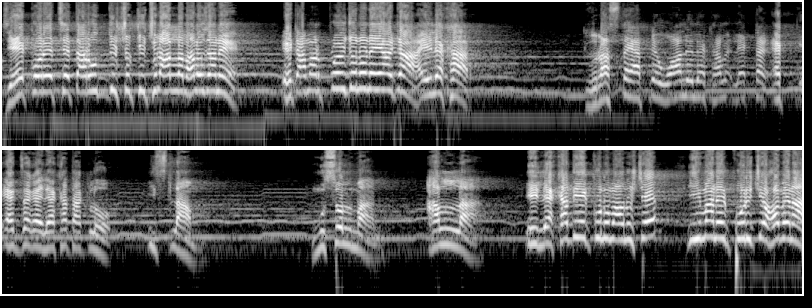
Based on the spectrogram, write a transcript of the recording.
যে করেছে তার উদ্দেশ্য কি ছিল আল্লাহ ভালো জানে। এটা আমার প্রয়োজনও নেই এটা, এই লেখার। কিন্তু রাস্তায় আপনি ওয়ালে লেখা একটা এক- এক জায়গায় লেখা থাকল ইসলাম, মুসলমান, আল্লাহ, এই লেখা দিয়ে কোনো মানুষের ইমানের পরিচয় হবে না,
